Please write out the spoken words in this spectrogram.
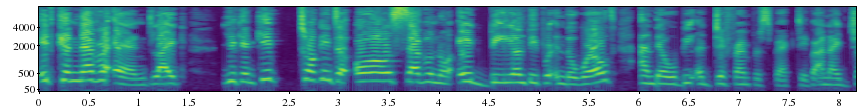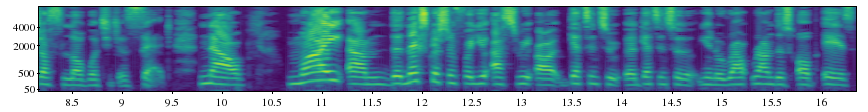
it can never end. Like you can keep talking to all seven or eight billion people in the world and there will be a different perspective. And I just love what you just said. Now, my um the next question for you as we are getting to uh, getting to you know round, round this up is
